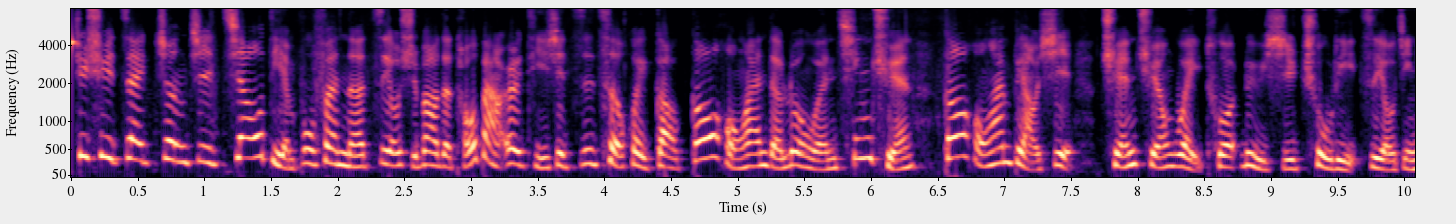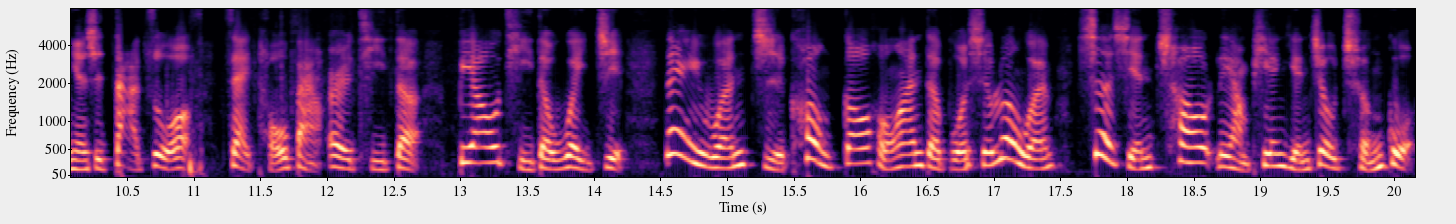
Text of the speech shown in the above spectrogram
继续在政治焦点部分呢，自由时报的头版二题是资策会告高红安的论文侵权，高红安表示全权委托律师处理。自由今天是大作，在头版二题的。标题的位置，内文指控高虹安的博士论文涉嫌抄两篇研究成果，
